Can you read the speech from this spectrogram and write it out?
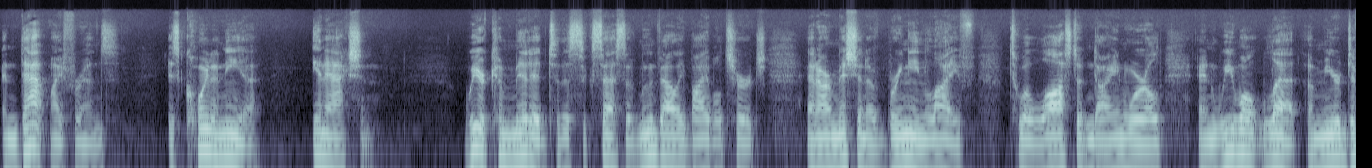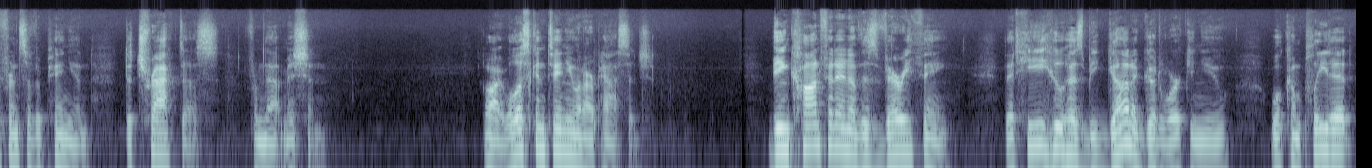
And that, my friends, is koinonia in action. We are committed to the success of Moon Valley Bible Church and our mission of bringing life to a lost and dying world, and we won't let a mere difference of opinion detract us from that mission. All right, well, let's continue in our passage. Being confident of this very thing, that he who has begun a good work in you will complete it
